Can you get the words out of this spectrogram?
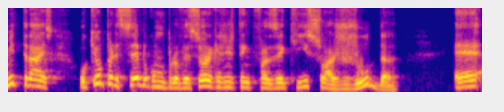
me traz. O que eu percebo como professor que a gente tem que fazer que isso ajuda é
